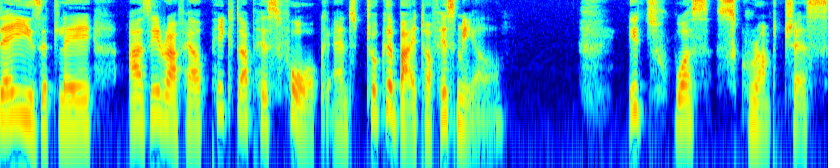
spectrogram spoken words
Dazedly, Aziraphale picked up his fork and took a bite of his meal. It was scrumptious,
